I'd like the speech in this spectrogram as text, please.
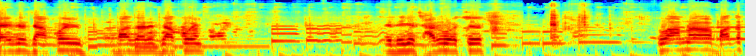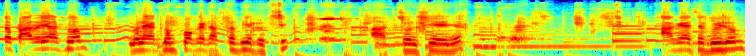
এই যে জাকই বাজারে জাকই এদিকে ঝাড়ু আছে। তো আমরা বাজারটা পার হয়ে আসলাম মানে একদম পকেট রাস্তা দিয়ে ঢুকছি। আর চলছি এই যে। আগে আছে দুইজন,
